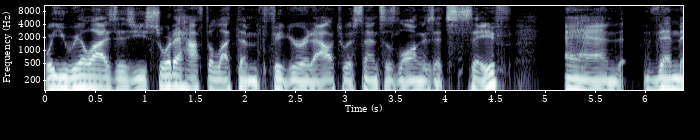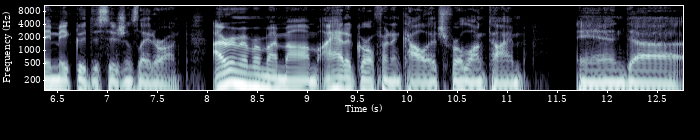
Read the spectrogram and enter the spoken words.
what you realize is you sort of have to let them figure it out to a sense as long as it's safe. And then they make good decisions later on. I remember my mom, I had a girlfriend in college for a long time. And, uh,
